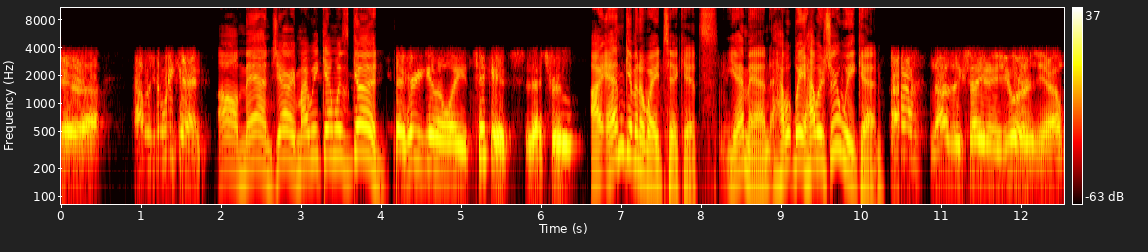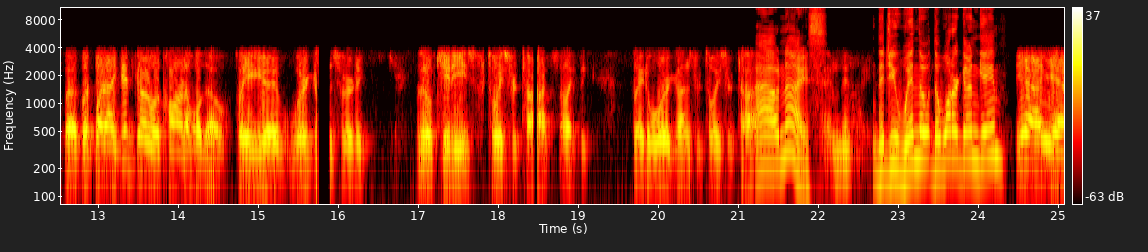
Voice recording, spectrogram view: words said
there. Uh, how was your weekend? Oh, man, Jerry, my weekend was good. I hear you're giving away tickets. Is that true? I am giving away tickets. Yeah, man. How, wait, how was your weekend? Ah, not as exciting as yours, you know. But but, but I did go to a carnival though. Play uh, water guns for the little kiddies, Toys for Tots. I like to play the water guns for Toys for Tots. Oh, nice. and then, Did you win the, the water gun game? yeah, yeah,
